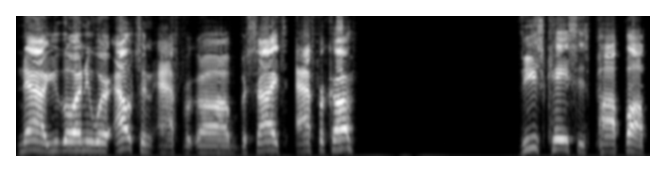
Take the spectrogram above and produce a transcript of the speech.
Now, you go anywhere else in Africa, uh, besides Africa, these cases pop up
